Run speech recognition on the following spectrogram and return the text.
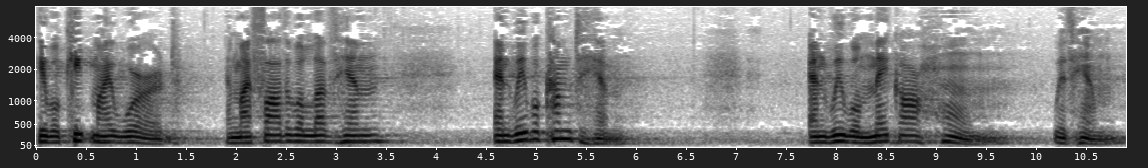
he will keep my word and my father will love him and we will come to him and we will make our home with him.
